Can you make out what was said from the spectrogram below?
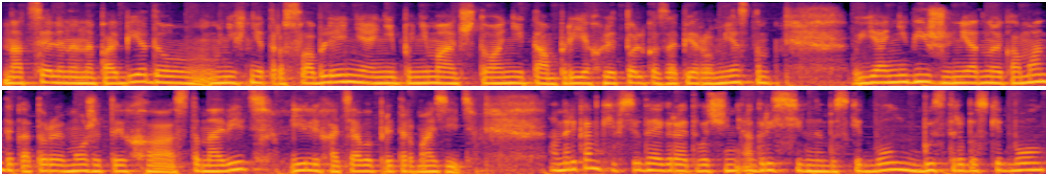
нацелены на победу у них нет расслабления, они понимают, что они там приехали только за первым местом. Я не вижу ни одной команды, которая может их остановить или хотя бы притормозить. Американки всегда играют в очень агрессивный баскетбол, быстрый баскетбол.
